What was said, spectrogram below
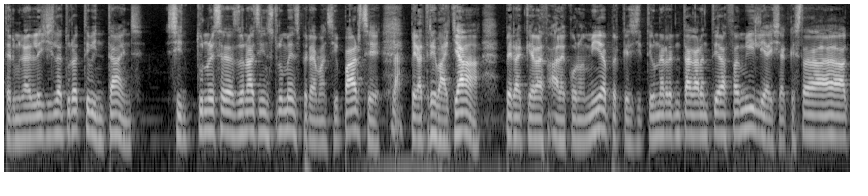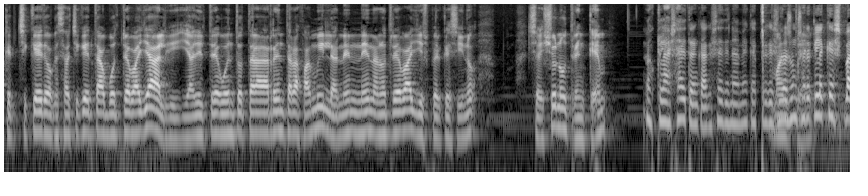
terminar la legislatura té 20 anys. Si tu no les has donat instruments per a emancipar-se, per a treballar, per a que la, a l'economia, perquè si té una renta garantida a la família i si aquesta, aquest xiquet o aquesta xiqueta vol treballar i ja li treuen tota la renta a la família, nen, nena, no treballis perquè si no... Si això no ho trenquem, No, clar, s'ha de trencar aquesta dinàmica, perquè si no és un cercle que es va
